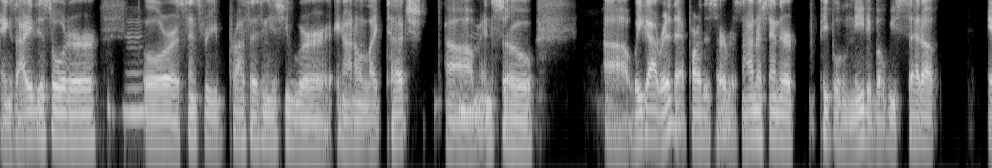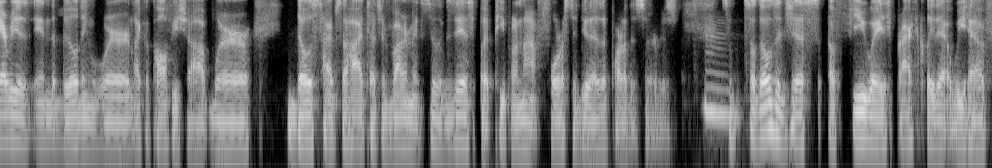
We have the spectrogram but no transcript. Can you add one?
anxiety disorder mm-hmm. or a sensory processing issue where you know I don't like touch. Um, mm-hmm. and so uh, we got rid of that part of the service. I understand there are people who need it, but we set up areas in the building where like a coffee shop where those types of high touch environments still exist but people are not forced to do that as a part of the service mm. so, so those are just a few ways practically that we have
